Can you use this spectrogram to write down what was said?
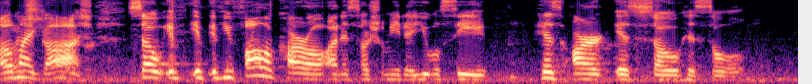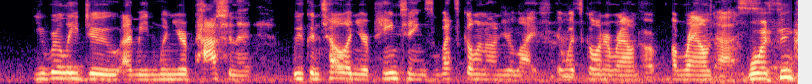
Oh my gosh. So if, if if you follow Carl on his social media, you will see his art is so his soul. You really do. I mean, when you're passionate, you can tell in your paintings what's going on in your life and what's going around around us. Well, I think,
